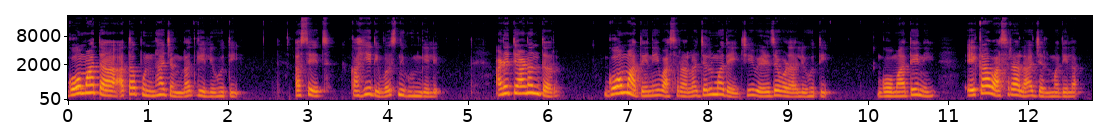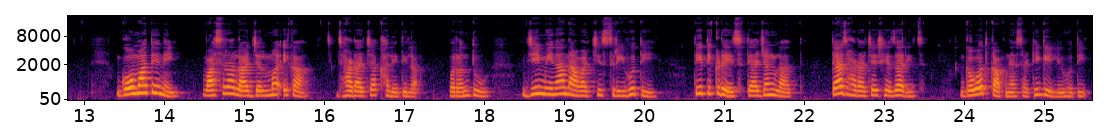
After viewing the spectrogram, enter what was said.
गोमाता आता पुन्हा जंगलात गेली होती. असेच काही दिवस निघून गेले. आणि त्यानंतर गोमातेने वासराला जन्म द्यायची वेळ जवळ आली होती. गोमातेने एका वासराला जन्म दिला. गोमातेने वासराला जन्म एका झाडाच्या खाली दिला. परंतु जी मीना नावाची स्त्री होती ती तिकडेच त्या जंगलात त्या झाडाच्या शेजारीच गवत कापण्यासाठी गेली होती.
